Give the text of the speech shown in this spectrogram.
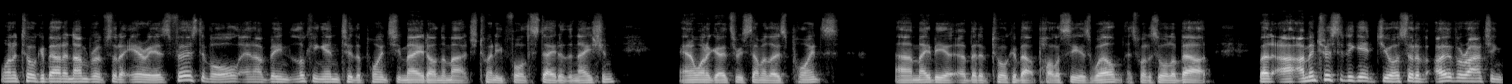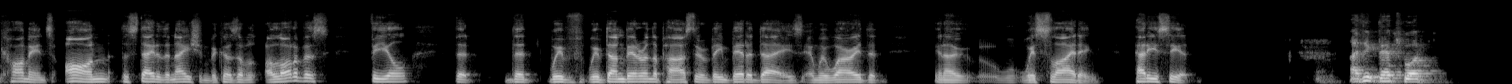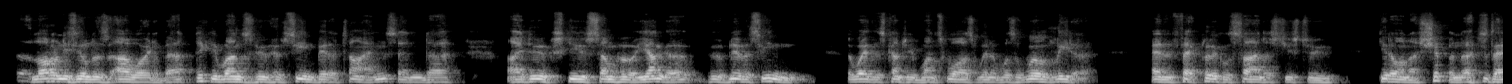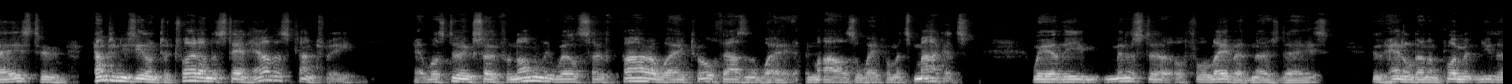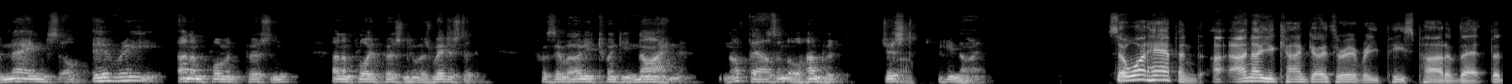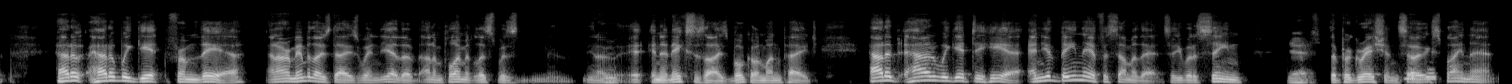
I want to talk about a number of sort of areas. First of all, and I've been looking into the points you made on the March 24th State of the Nation, and I want to go through some of those points. Uh, maybe a, a bit of talk about policy as well. That's what it's all about. But uh, I'm interested to get your sort of overarching comments on the state of the nation because a, lot of us feel that that we've we've done better in the past. There have been better days, and we're worried that you know we're sliding. How do you see it? I think that's what a lot of New Zealanders are worried about, particularly ones who have seen better times. And uh, I do excuse some who are younger who have never seen the way this country once was when it was a world leader. And in fact, political scientists used to get on a ship in those days to come to New Zealand to try to understand how this country was doing so phenomenally well, so far away, 12,000 away, miles away from its markets, where the Minister for Labour in those days, who handled unemployment, knew the names of every unemployment person, unemployed person who was registered, because there were only 29, not 1,000 or 100, just 29. So what happened? I, I, know you can't go through every piece part of that, but how do how did we get from there? And I remember those days when, yeah, the unemployment list was, you know, mm. in an exercise book on one page. How did how did we get to here? And you've been there for some of that, so you would have seen yes the progression. So mm-hmm. explain that.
